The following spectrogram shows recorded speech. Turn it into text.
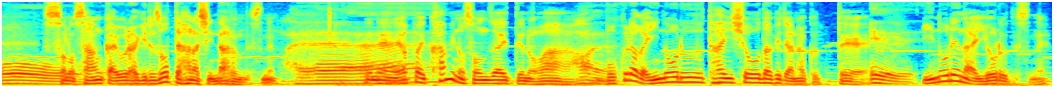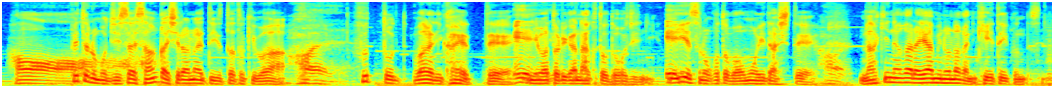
その3回裏切るぞって話になるんですね。でねやっぱり神の存在っていうのは、はい、僕らが祈る対象だけじゃなくって、えー、祈れない夜ですね。ペテロも実際3回知らないって言った時は、はい、ふっと我に返って、えー、鶏が鳴くと同時に、えー、イエスの言葉を思い出して、はい、泣きながら闇の中に消えていくんですね。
